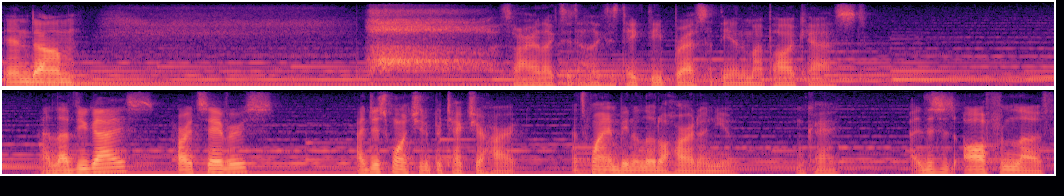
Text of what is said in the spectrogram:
And, um, sorry, I like to, I like to take deep breaths at the end of my podcast. I love you guys, heart savers. I just want you to protect your heart. That's why I'm being a little hard on you. Okay? Uh, this is all from love.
